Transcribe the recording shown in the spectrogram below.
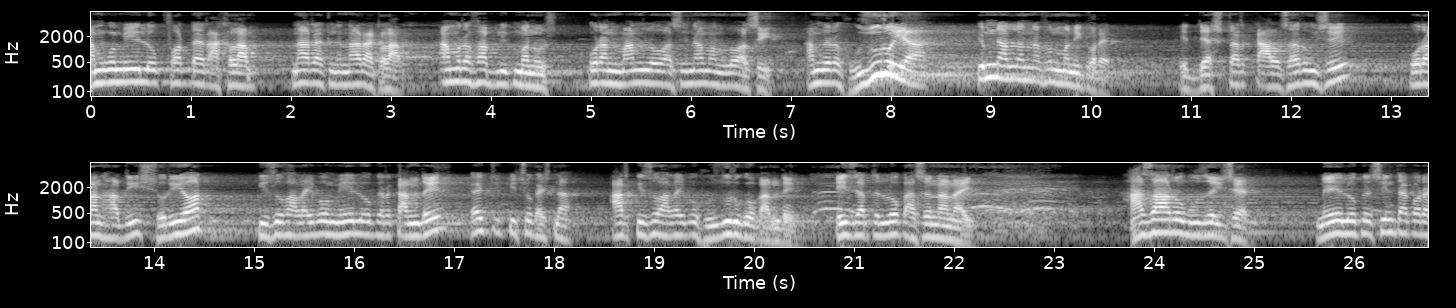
আমগো মেয়ে লোক পর্দায় রাখলাম, না রাখলে না রাখলাম। আমরা পাবলিক মানুষ, কোরআন মানলো আসি না মানলো আসি আপনারা হুজুর হইয়া কেমনি আল্লাহ নাফরমানি করেন? এই দেশটার কালচার হইছে কোরআন, হাদিস, শরীয়ত, কিছু হালাইব মেয়ে লোকের কান্দে, এই তুই কিছু খাইস না, আর কিছু হালাইব হুজুরগো কান্দে, এই জাতের লোক আছে না নাই? হাজারও বুঝাইছেন, মেয়ে লোকের চিন্তা করা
